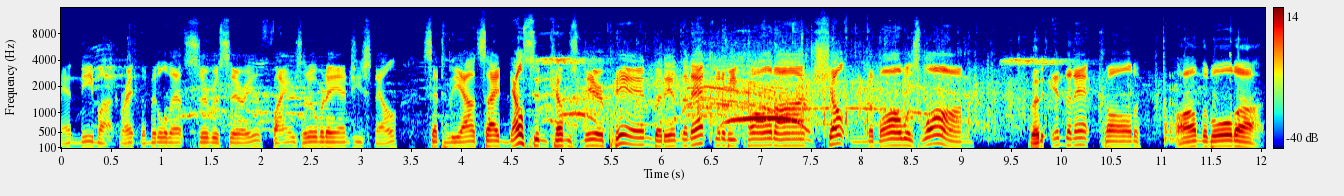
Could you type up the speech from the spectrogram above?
And Nemok right in the middle of that service area fires it over to Angie Snell. Set to the outside. Nelson comes near pin, but in the net going to be called on Shelton. The ball was long, but in the net called on the Bulldogs.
